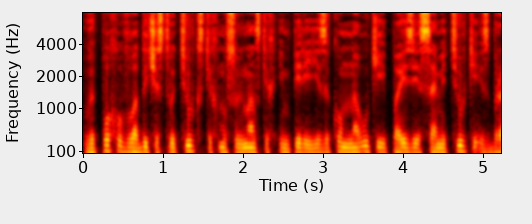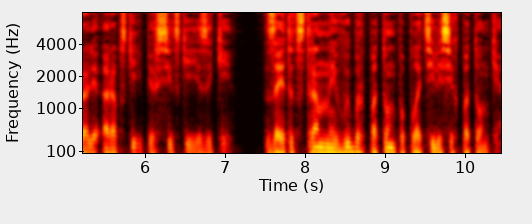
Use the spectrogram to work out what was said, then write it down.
В эпоху владычества тюркских мусульманских империй языком науки и поэзии сами тюрки избрали арабский и персидский языки. За этот странный выбор потом поплатились их потомки.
